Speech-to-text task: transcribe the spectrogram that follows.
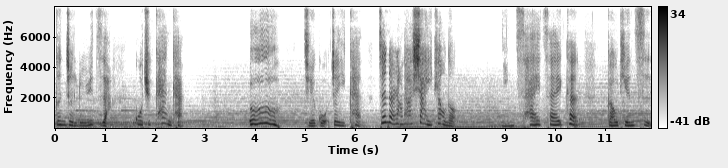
跟着驴子啊过去看看。哦，结果这一看，真的让他吓一跳呢。您猜猜看，高天赐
